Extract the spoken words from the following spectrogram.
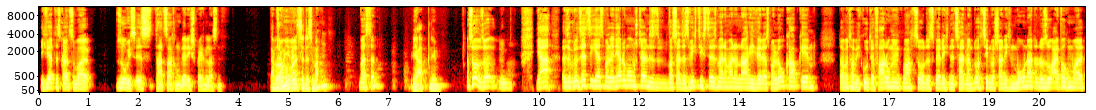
ich werde das Ganze mal so wie es ist, Tatsachen werde ich sprechen lassen. Aber Schauen wie willst du das machen? Was denn? Ja, abnehmen. Ach so, so, ja, also grundsätzlich erstmal Ernährung umstellen, ist, was halt das Wichtigste ist, meiner Meinung nach. Ich werde erstmal Low Carb gehen. Damit habe ich gute Erfahrungen gemacht, so, das werde ich eine Zeit lang durchziehen, wahrscheinlich einen Monat oder so, einfach um mal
